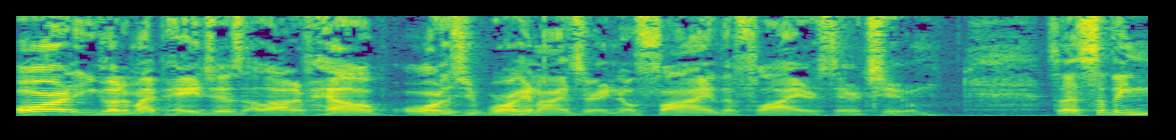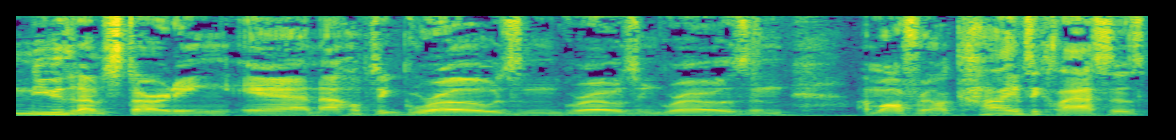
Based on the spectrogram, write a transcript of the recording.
Or you go to my pages, A Lot of Help, or the Super Organizer, and you'll find the flyers there too. So it's something new that I'm starting, and I hope it grows and grows and grows. And I'm offering all kinds of classes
